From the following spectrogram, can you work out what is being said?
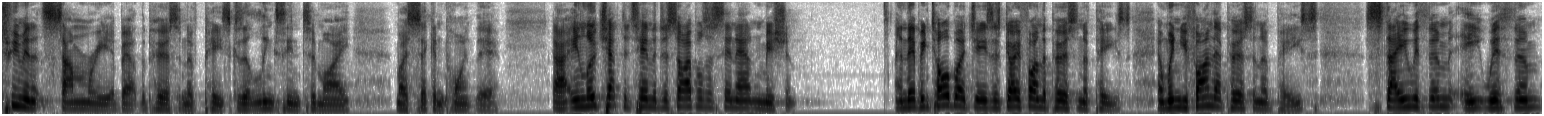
two minute summary about the person of peace because it links into my, my second point there. Uh, in Luke chapter 10, the disciples are sent out in mission. And they've been told by Jesus, go find the person of peace. And when you find that person of peace, stay with them, eat with them,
